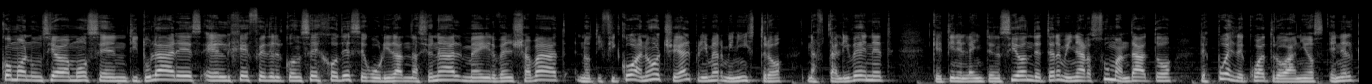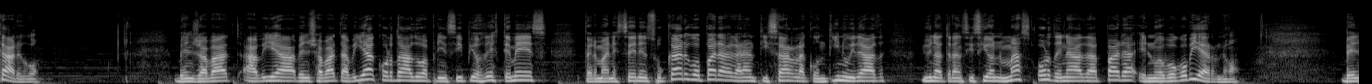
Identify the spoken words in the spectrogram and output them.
Como anunciábamos en titulares, el jefe del Consejo de Seguridad Nacional, Meir Ben Shabbat, notificó anoche al primer ministro Naftali Bennett que tiene la intención de terminar su mandato después de cuatro años en el cargo. Ben había, había acordado a principios de este mes permanecer en su cargo para garantizar la continuidad y una transición más ordenada para el nuevo gobierno. Ben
